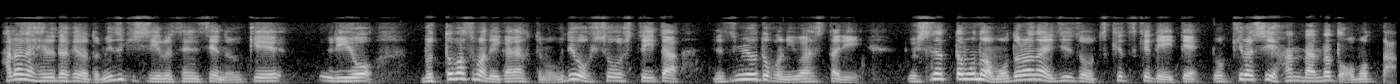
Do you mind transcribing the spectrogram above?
腹が減るだけだと水木しげる先生の受け売りをぶっ飛ばすまでいかなくても腕を負傷していたネズミ男に言わせたり、失ったものは戻らない事実を突きつけていて、ロッキーらしい判断だと思った。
